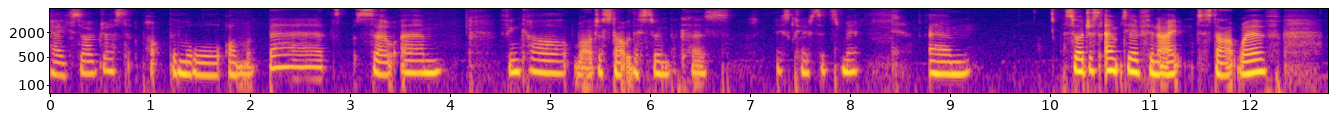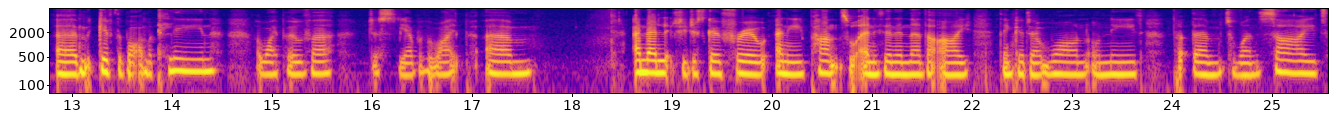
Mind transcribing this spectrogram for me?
Okay, so I've just popped them all on my bed. So um, I think I'll, well I'll just start with this one because it's closer to me. Um, so I just empty everything out to start with. Um, give the bottom a clean, a wipe over, just yeah with a wipe. Um, and then literally just go through any pants or anything in there that I think I don't want or need, put them to one side,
